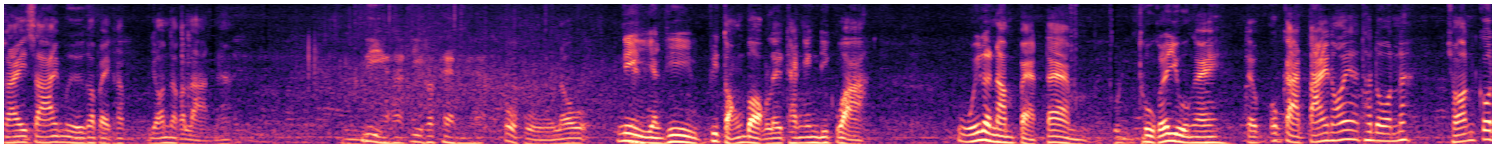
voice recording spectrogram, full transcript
ซ้ายซ้ายมือเข้าไปครับ ย้อนตะกลาดนะฮะนี่ไงฮะที่เขาแทงเนี่ยฮะโอ้โหแล้วนี่อย่างที่พี่ต๋องบอกเลยแทงเองดีกว่าอุ้ยเรานำแปดแต้ม ถูกแล้วอยู่ไง แต่โอกาสตายน้อยอะถ้าโดนนะ ช้อนก้น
